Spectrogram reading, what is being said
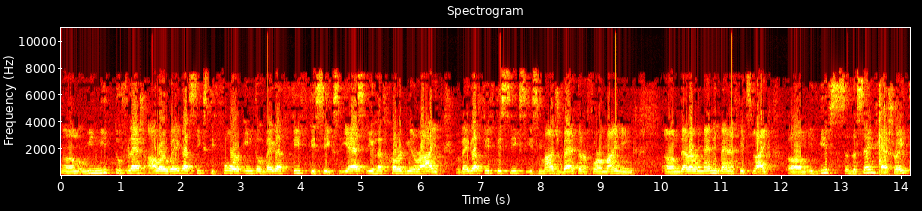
um, we need to flash our Vega 64 into Vega 56. Yes, you have heard me right. Vega 56 is much better for mining. Um, there are many benefits like um, it gives the same hash rate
